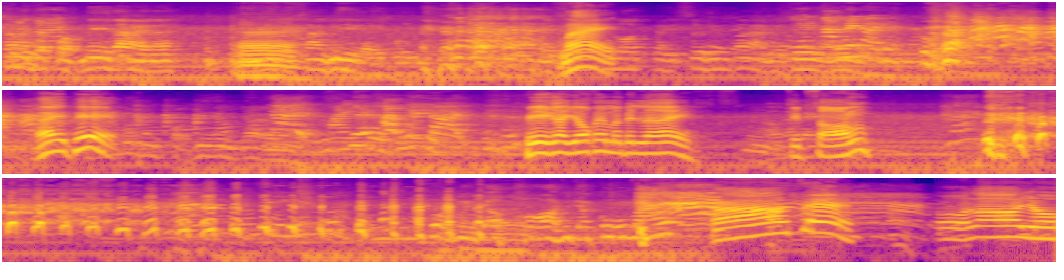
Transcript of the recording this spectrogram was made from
ถ้ามันจะปลดหนี้ได้นะอ่าไปสร้างหนี้เลยคุณไม่รถไปซื้อบ้านไปซื้อทำให้หน่อยเฮ้ยพี่มันปลดหนี้ให้มันได้เลยไม่ทำไม่ได้พี่ก็ยกให้มันไปเลยสิบสอง พวกมึงจะเอาพรกับกูไหมเอาสิโอ้รออยู่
